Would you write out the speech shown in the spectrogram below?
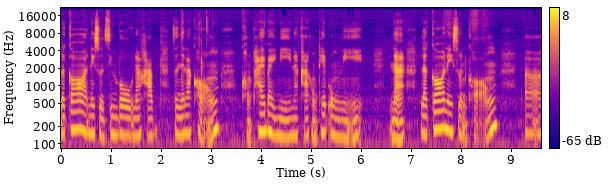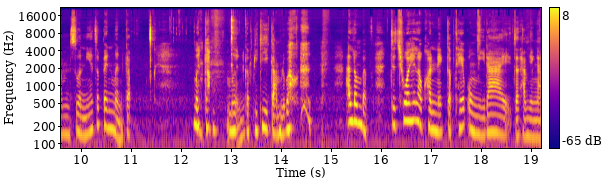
แล้วก็ในส่วนซิมโบลนะคะสัญลักษณ์ของของไพ่ใบนี้นะคะ ของเทพองค์นี้นะ แล้วก็ในส่วนของเอส่วนนี้จะเป็นเหมือนกับเหมือนกับเหมือนกับพิธีกรรมหรือเปล่า อารมณ์แบบจะช่วยให้เราคอนเน็กกับเทพองค์นี้ได้จะทำยังไง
